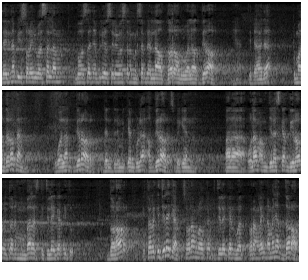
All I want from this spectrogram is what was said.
dari Nabi sallallahu alaihi wasallam bahwasanya beliau sallallahu alaihi wasallam bersabda la darar wala dirar. Ya, tidak ada kemadaratan. Wala dirar. Dan demikian pula ad-dirar. Sebagian para ulama menjelaskan dirar itu adalah membalas kejelekan itu. Darar itu adalah kejelekan. Seorang melakukan kejelekan buat orang lain namanya darar.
